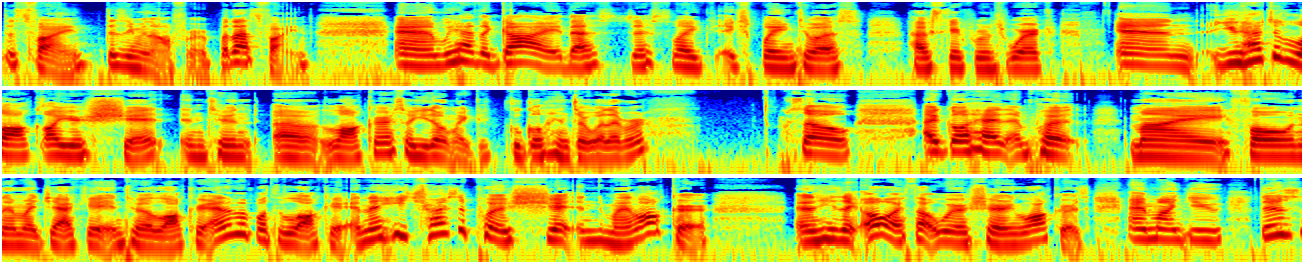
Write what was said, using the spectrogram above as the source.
That's fine. Doesn't even offer, but that's fine. And we have the guy that's just like explaining to us how escape rooms work. And you have to lock all your shit into a locker so you don't like Google Hints or whatever. So I go ahead and put my phone and my jacket into a locker and I'm about to lock it. And then he tries to put his shit into my locker. And he's like, oh, I thought we were sharing lockers. And mind you, there's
